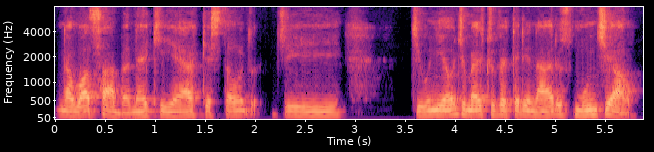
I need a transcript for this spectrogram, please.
na WhatsApp, né, que é a questão de, de União de Médicos Veterinários Mundial,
